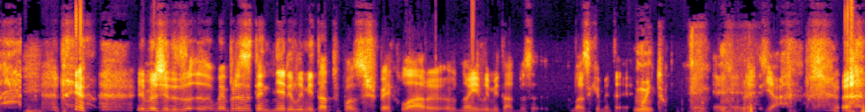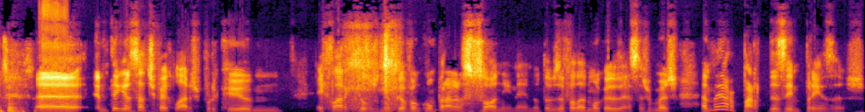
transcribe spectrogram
Imagina, uma empresa que tem dinheiro ilimitado, tu podes especular, não é ilimitado, mas basicamente é. Muito. é, é, é- yeah. Sim, sim. Uh, é muito engraçado especulares, porque hum, é claro que eles nunca vão comprar a Sony, né? não estamos a falar de uma coisa dessas, mas a maior parte das empresas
